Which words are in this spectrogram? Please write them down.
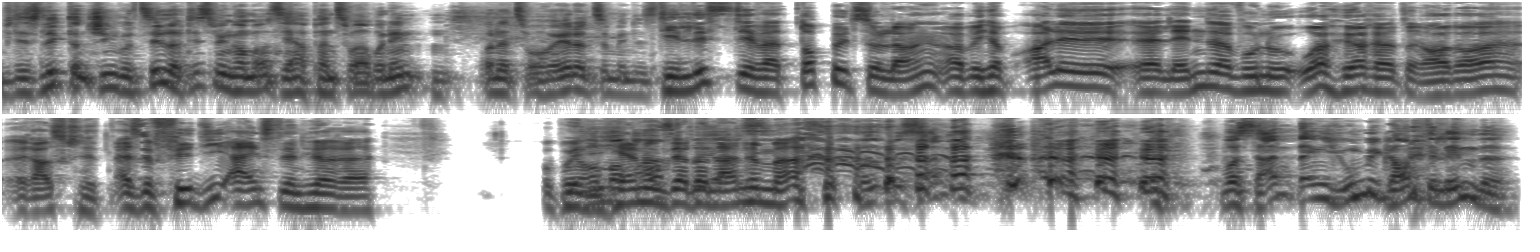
Das liegt an Shin Godzilla, deswegen haben wir aus Japan zwei Abonnenten. Oder zwei Hörer zumindest. Die Liste war doppelt so lang, aber ich habe alle äh, Länder, wo nur ein Hörer drauf war, rausgeschnitten. Also für die einzelnen Hörer. Obwohl, die haben hören uns ja dann auch nicht mehr. Was, sind, was sind eigentlich unbekannte Länder?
